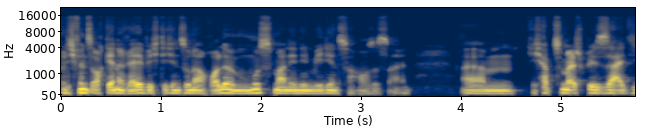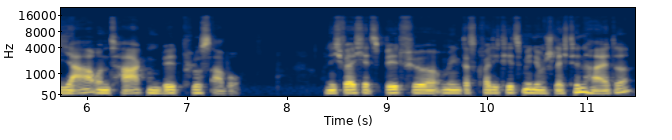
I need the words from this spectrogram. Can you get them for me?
und ich finde es auch generell wichtig, in so einer Rolle muss man in den Medien zu Hause sein. Ähm, ich habe zum Beispiel seit Jahr und Tag ein Bild Plus Abo. Und nicht, weil ich jetzt Bild für unbedingt das Qualitätsmedium schlechthin halte,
